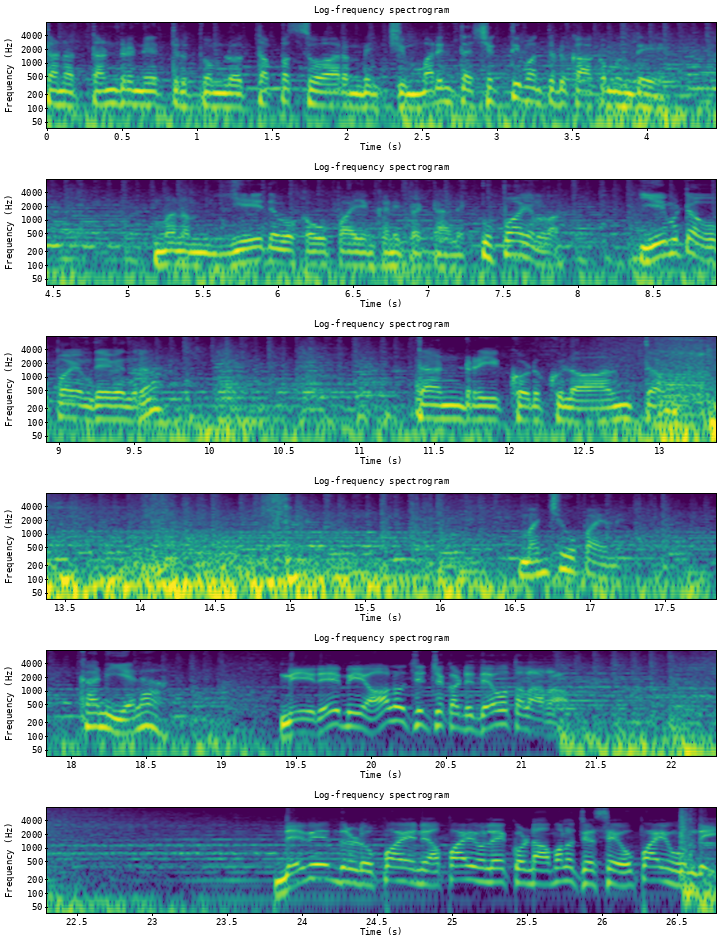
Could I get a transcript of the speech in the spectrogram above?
తన తండ్రి నేతృత్వంలో తపస్సు ఆరంభించి మరింత శక్తివంతుడు కాకముందే మనం ఏదో ఒక ఉపాయం కనిపెట్టాలి. ఉపాయంలా ఏమిటా ఉపాయం దేవేంద్ర? తండ్రి కొడుకుల అంతం. మంచి ఉపాయమే. కానీ ఎలా? మీరేమీ ఆలోచించకండి దేవతలారా. దేవేంద్రుడు ఉపాయాన్ని అపాయం లేకుండా అమలు చేసే ఉపాయం ఉంది.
